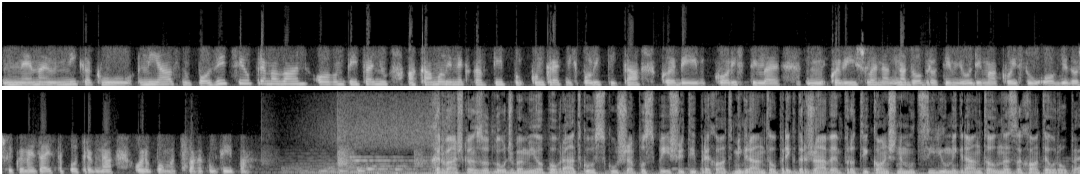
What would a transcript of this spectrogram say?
nemaju nikakvu ni jasnu poziciju prema van ovom pitanju, a kamoli nekakav tip konkretnih politika koje bi koristile, koje bi išle na, na dobro tim ljudima koji su ovdje došli, kojima je zaista potrebna ono pomoć svakakvog tipa. Hrvaška z odločbami o povratku skuša pospešiti prehod migrantov prek države proti končnemu cilju migrantov na zahod Evrope.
